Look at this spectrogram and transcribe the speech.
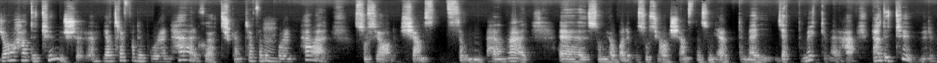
jag hade tur ser du. Jag träffade på den här sköterskan, träffade mm. på den här socialtjänst, som, den här eh, som jobbade på socialtjänsten som hjälpte mig jättemycket med det här. Jag hade tur.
